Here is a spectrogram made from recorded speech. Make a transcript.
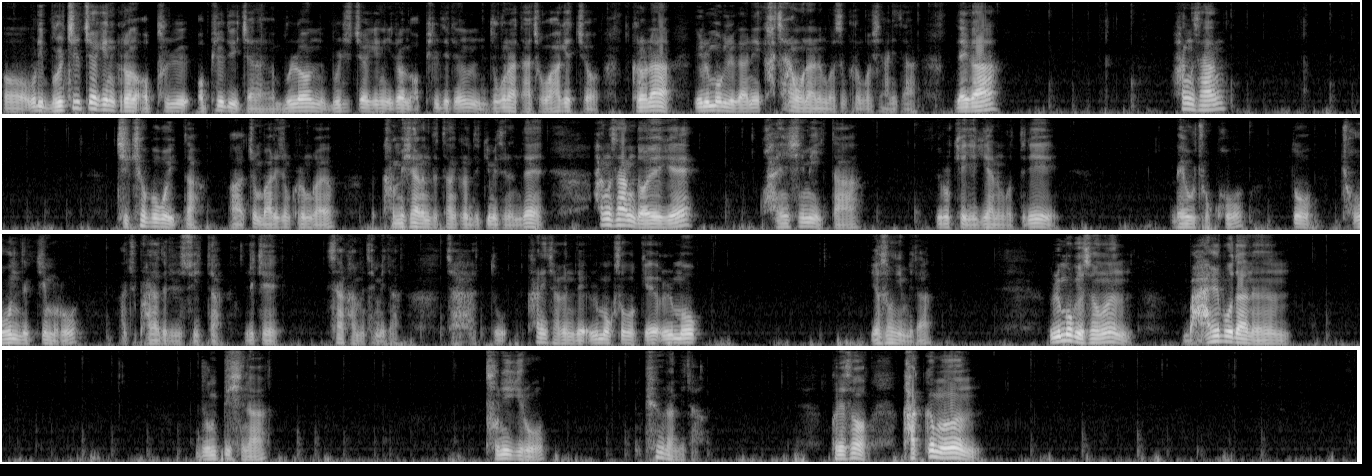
어, 우리 물질적인 그런 어필, 어필도 있잖아요. 물론 물질적인 이런 어필들은 누구나 다 좋아하겠죠. 그러나 일목일간이 가장 원하는 것은 그런 것이 아니다. 내가 항상 지켜보고 있다. 아, 좀 말이 좀 그런가요? 감시하는 듯한 그런 느낌이 드는데, 항상 너에게 관심이 있다. 이렇게 얘기하는 것들이 매우 좋고, 또 좋은 느낌으로 아주 받아들일 수 있다. 이렇게 생각하면 됩니다. 자, 또 칸이 작은데 을목 써볼게요. 을목 여성입니다. 을목 여성은 말보다는 눈빛이나 분위기로 표현합니다. 그래서 가끔은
